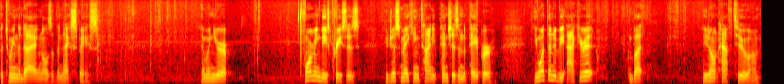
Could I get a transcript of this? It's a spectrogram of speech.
between the diagonals of the next space. And when you're forming these creases, you're just making tiny pinches in the paper. You want them to be accurate, but you don't have to um,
